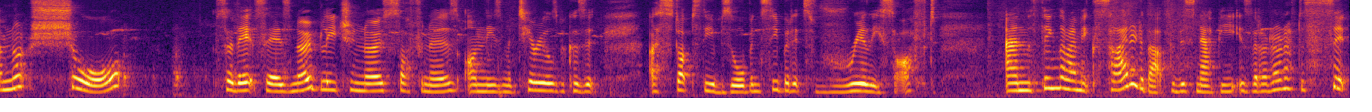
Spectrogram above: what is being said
I'm not sure. So there it says, no bleach and no softeners on these materials because it uh, stops the absorbency, but it's really soft. And the thing that I'm excited about for this nappy is that I don't have to sit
